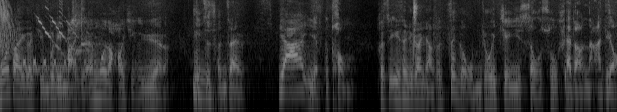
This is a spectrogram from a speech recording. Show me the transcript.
摸到一个颈部淋巴结，哎，摸到好几个月了，一直存在，压也不痛。可是医生就跟他讲说，这个我们就会建议手术开刀拿掉。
